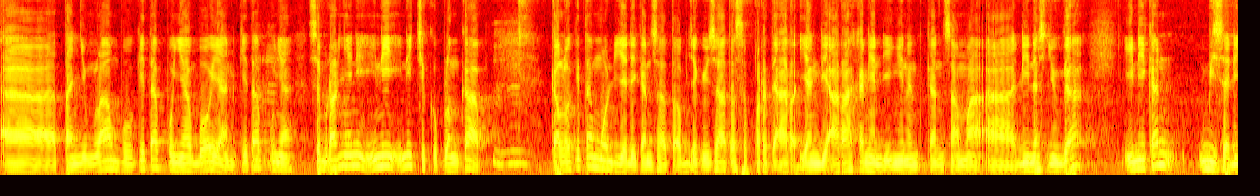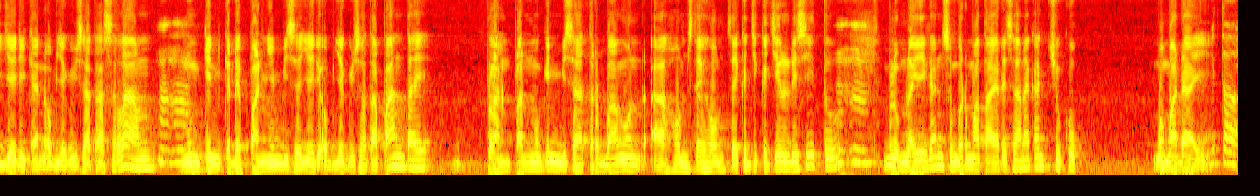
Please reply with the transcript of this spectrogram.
uh, Tanjung Lampu, kita punya Boyan, kita punya sebenarnya ini ini ini cukup lengkap. Kalau kita mau dijadikan satu objek wisata seperti arah yang diarahkan yang diinginkan sama uh, dinas juga, ini kan bisa dijadikan objek wisata selam, mungkin ke depannya bisa jadi objek wisata pantai. Pelan-pelan mungkin bisa terbangun uh, homestay homestay kecil-kecil di situ. Belum lagi kan sumber mata air di sana kan cukup memadai. Betul.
